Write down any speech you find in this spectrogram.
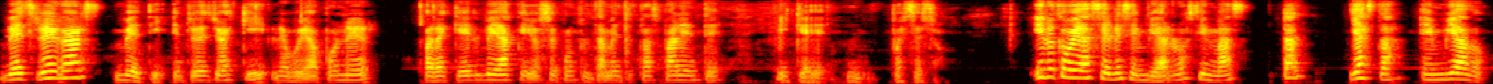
Best regards, Betty. Entonces yo aquí le voy a poner para que él vea que yo soy completamente transparente y que, pues eso. Y lo que voy a hacer es enviarlo sin más. Tan, ya está, enviado.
